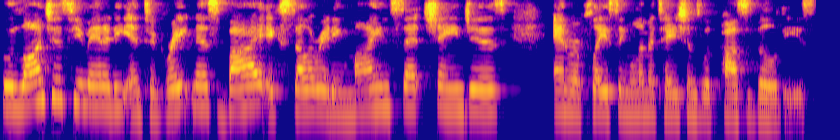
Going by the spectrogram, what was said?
who launches humanity into greatness by accelerating mindset changes and replacing limitations with possibilities.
